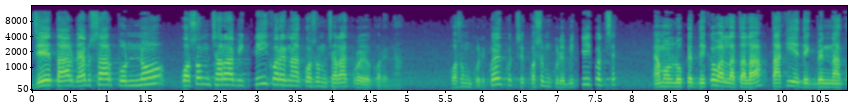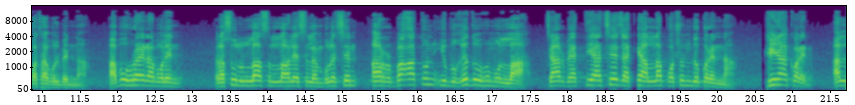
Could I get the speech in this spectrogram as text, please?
যে তার ব্যবসার পণ্য কসম ছাড়া বিক্রি করে না, কসম ছাড়া ক্রয় করে না। কসম করে, ক্রয় করছে, কসম করে বিক্রি করছে। এমন লোকের দিকেও আল্লাহ তালা তাকিয়ে দেখবেন না, কথা বলবেন না। আবু হুরাইরা বলেন রসুল্লাহ সাল্লাহ সাল্লাম বলেছেন আর বাতুন ইবুল্লাহ চার ব্যক্তি আছে যাকে আল্লাহ পছন্দ করেন না, ঘৃণা করেন। আল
